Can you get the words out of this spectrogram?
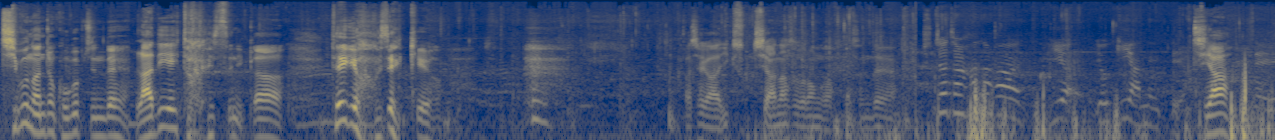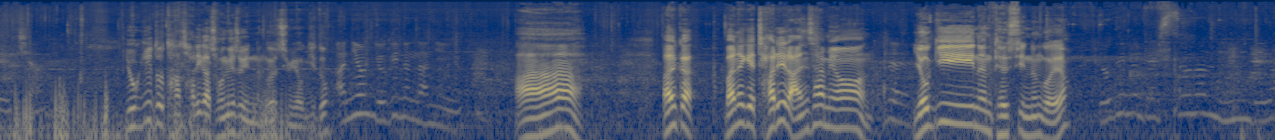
집은 완전 고급진데 라디에이터가 있으니까 되게 어색해요. 아 제가 익숙치 않아서 그런 것 같은데 주차장 하나가 이, 여기 안에 있대요. 지하 네, 지 안에. 여기도 다 자리가 정해져 있는 거예요 지금 여기도? 아니요, 여기는 아니에요. 아, 아 그러니까 만약에 자리를 안 사면 네, 여기는 될 수 있는 거예요? 여기는 될 수는 있는데요.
